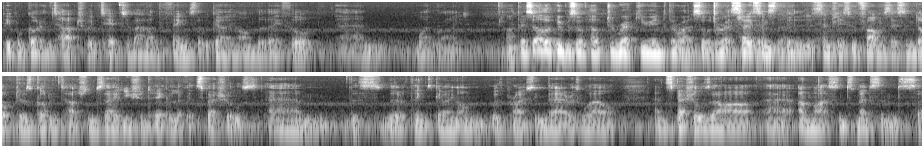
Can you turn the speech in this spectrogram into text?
people got in touch with tips about other things that were going on that they thought um, weren't right. Okay, so other people sort of helped direct you into the right sort of direction. So some, essentially, some pharmacists and doctors got in touch and said you should take a look at specials. Um, there's, there are things going on with pricing there as well, and specials are uh, unlicensed medicines, so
